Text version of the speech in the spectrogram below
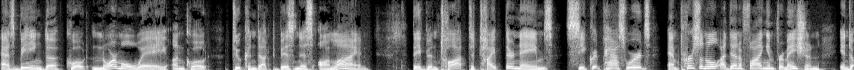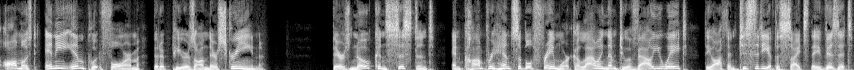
as being the quote normal way unquote to conduct business online. They've been taught to type their names, secret passwords, and personal identifying information into almost any input form that appears on their screen. There's no consistent and comprehensible framework allowing them to evaluate the authenticity of the sites they visit,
